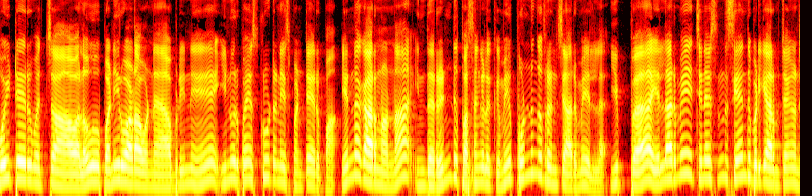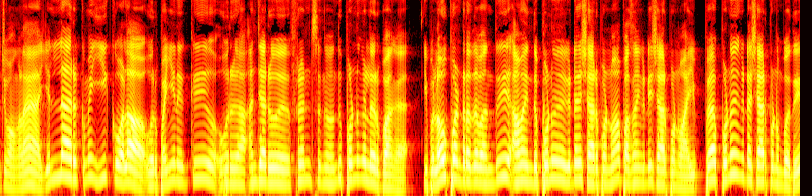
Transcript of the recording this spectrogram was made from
போயிட்டே இரு மச்சான். அவள் லவ் பண்ணிடுவாடா உன்னை அப்படின்னு இன்னொரு பையன் ஸ்க்ரூட்டனைஸ் பண்ணிட்டே இருப்பான். என்ன காரணம்னா இந்த ரெண்டு பசங்களுக்குமே பொண்ணுங்க ஃப்ரெண்ட்ஸ் யாருமே இல்லை. இப்போ எல்லாருமே சின்ன வயசுலேருந்து சேர்ந்து படிக்க ஆரம்பிச்சாங்கன்னு வச்சுக்கோங்களேன். எல்லாருக்குமே ஈக்குவலாக ஒரு பையனுக்கு ஒரு அஞ்சாறு ஃப்ரெண்ட்ஸுங்க வந்து பொண்ணுங்களில் இருப்பாங்க. இப்போ லவ் பண்ணுறத வந்து அவன் இந்த பொண்ணுங்கிட்ட ஷேர் பண்ணுவான் பசங்ககிட்ட ஷேர் பண்ணுவான். இப்போ பொண்ணுங்கிட்ட ஷேர் பண்ணும்போது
